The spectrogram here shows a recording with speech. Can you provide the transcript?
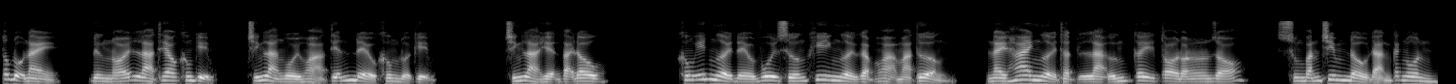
Tốc độ này, đừng nói là theo không kịp, chính là ngồi hỏa tiễn đều không đuổi kịp. Chính là hiện tại đâu. Không ít người đều vui sướng khi người gặp họa mà tưởng, này hai người thật là ứng cây to đón gió, súng bắn chim đầu đàn cách nôn,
